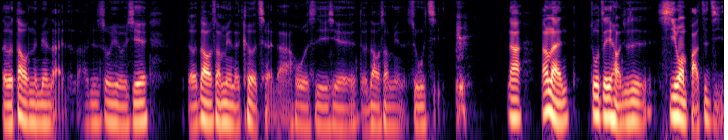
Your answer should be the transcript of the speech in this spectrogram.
得到那边来的啦，就是说有一些得到上面的课程啊，或者是一些得到上面的书籍。那当然做这一行就是希望把自己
